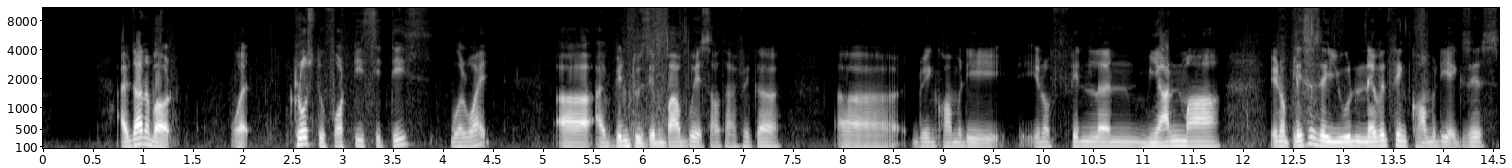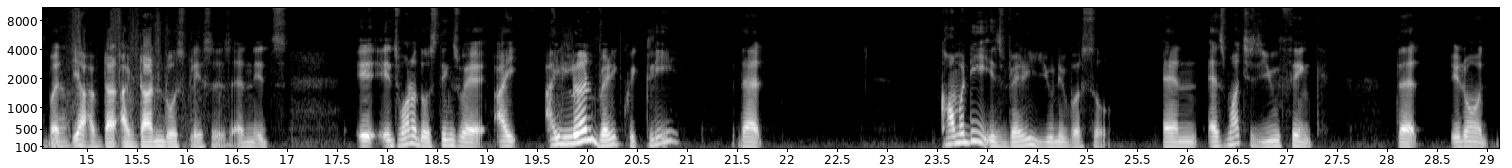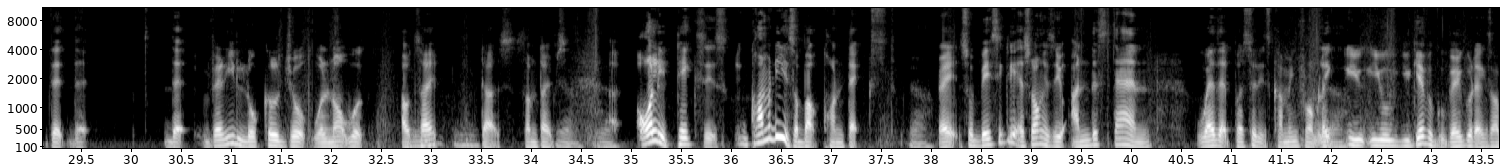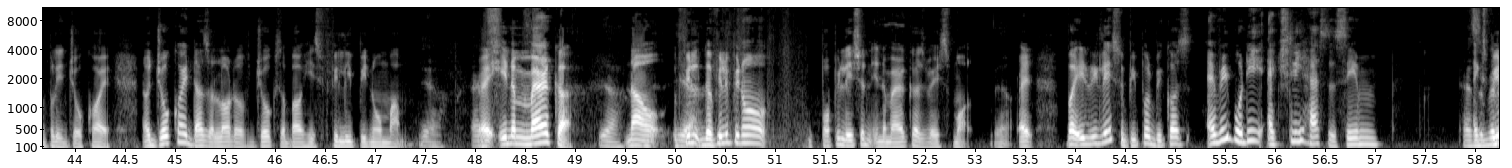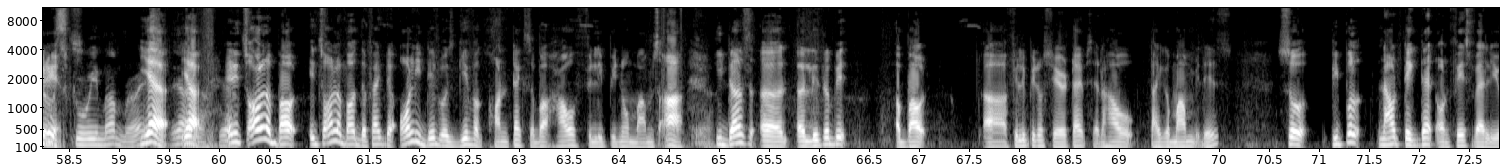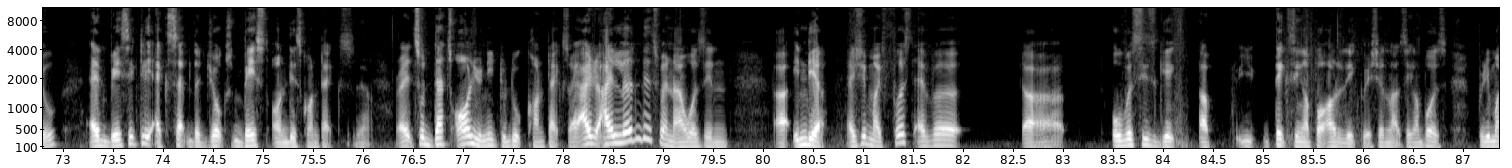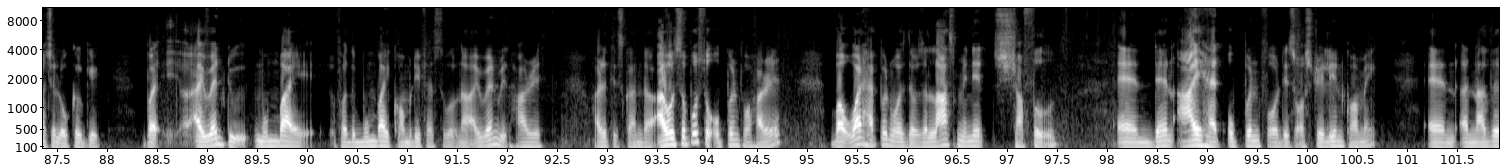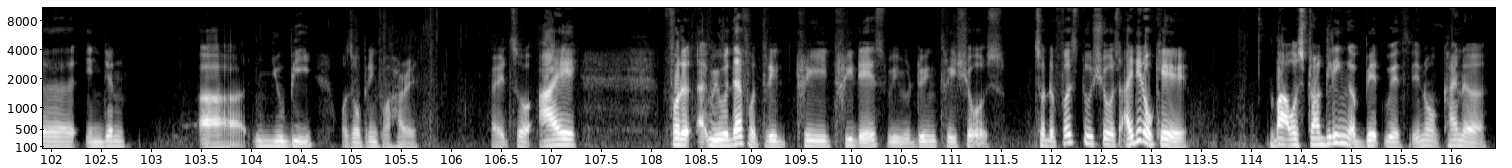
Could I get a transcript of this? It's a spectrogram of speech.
I've done about what close to forty cities worldwide. Uh, I've been to Zimbabwe, South Africa, uh, doing comedy. You know, Finland, Myanmar. You know, places that you would never think comedy exists. But Yeah. yeah, I've done I've done those places, and it's it, it's one of those things where I I learned very quickly that comedy is very universal, and as much as you think that you know that that that very local joke will not work outside, does sometimes. Yeah, yeah. Uh, all it takes is comedy is about context Yeah. right? So basically, as long as you understand where that person is coming from, like you, you, you gave a good, very good example in Jo Koy. Now, Jo Koy does a lot of jokes about his Filipino mom, Yeah. Right? In America, Yeah. now. Fil- the Filipino population in America is very small, Yeah. right? But it relates to people because everybody actually has the same Has a bit of a experience. screwy mum, right? yeah, yeah, And it's all about it's all about the fact that all he did was give a context about how Filipino moms are. Yeah. He does a, a little bit about uh, Filipino stereotypes and how tiger mom it is. So people now take that on face value and basically accept the jokes based on this context. Yeah. Right. So that's all you need to do. Context. I I, I learned this when I was in uh, India. Actually, my first ever uh, overseas gig up take Singapore out of the equation lah. Singapore is pretty much a local gig, but I went to Mumbai for the Mumbai Comedy Festival. Now I went with Harith, Harith Iskandar. I was supposed to open for Harith, but what happened was there was a last minute shuffle, and then I had opened for this Australian comic, and another Indian uh, newbie was opening for Harith. right? So I, for the, uh, we were there for three, three, three days. We were doing three shows. So the first two shows, I did okay, but I was struggling a bit with you know kind of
